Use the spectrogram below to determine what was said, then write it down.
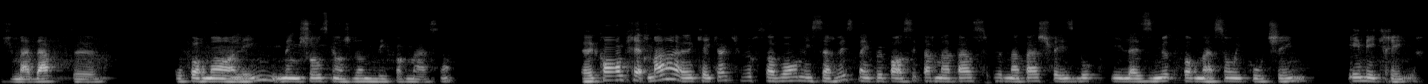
Je m'adapte euh, format en ligne. Même chose quand je donne des formations. concrètement, quelqu'un qui veut recevoir mes services, ben, il peut passer par ma page, Facebook qui est l'Azimut Formation et Coaching et m'écrire.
